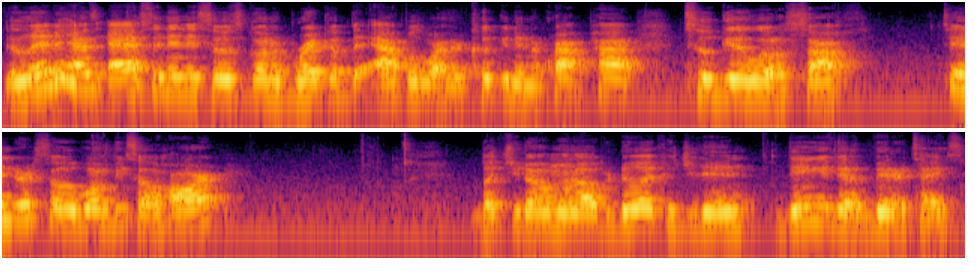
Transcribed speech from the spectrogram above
The lemon has acid in it, so it's going to break up the apples while they're cooking in the crock pot to get a little soft, tender, so it won't be so hard. But you don't want to overdo it because you didn't. Then you get a bitter taste,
